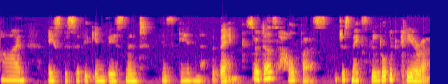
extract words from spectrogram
time a specific investment is in the bank. So it does help us. It just makes it a little bit clearer.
